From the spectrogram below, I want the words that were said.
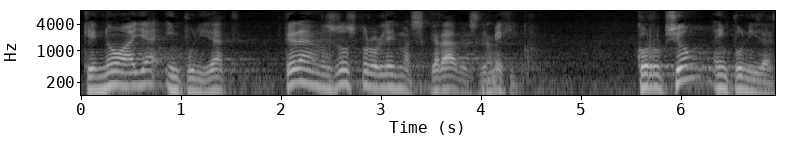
que no haya impunidad, que eran los dos problemas graves de México, corrupción e impunidad.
